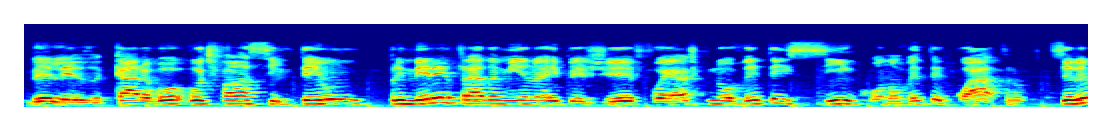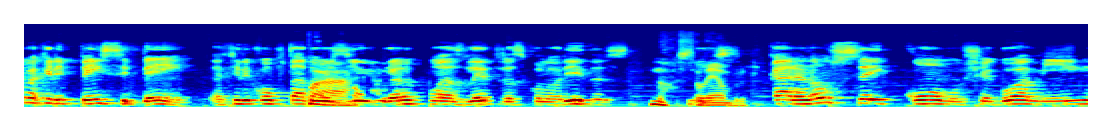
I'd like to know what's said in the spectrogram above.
Beleza. Cara, eu vou, vou te falar assim, tem um primeira entrada minha no RPG foi acho que 95 ou 94. Você lembra aquele Pense Bem? Aquele computadorzinho ah. branco com as letras coloridas? Nossa, lembro. Cara, eu não sei como chegou a mim.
